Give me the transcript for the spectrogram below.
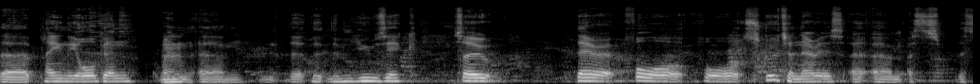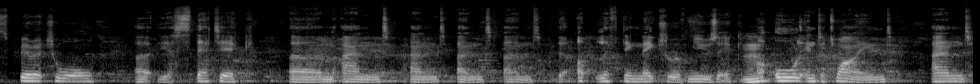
uh, playing the organ, when um, the, the, the music. So there for for Scruton there is a, um, a the spiritual, uh, the aesthetic, um, and and and and the uplifting nature of music are all intertwined, and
